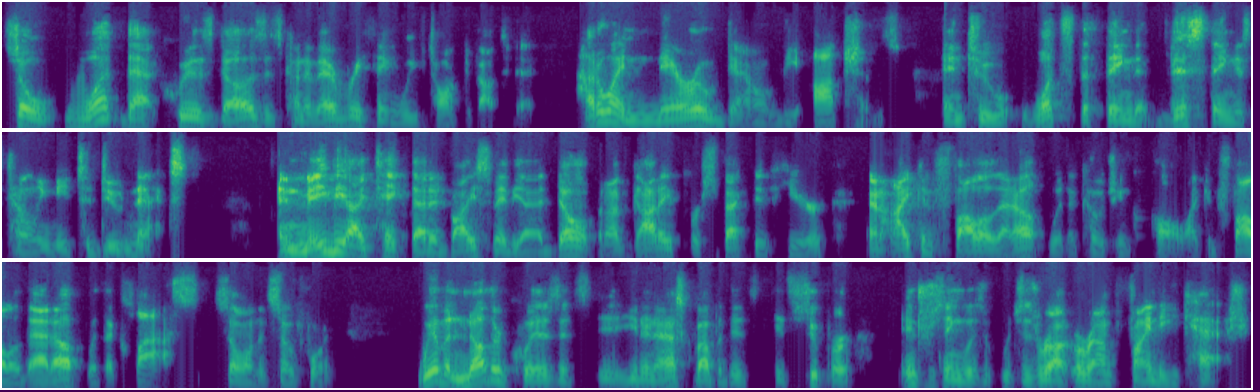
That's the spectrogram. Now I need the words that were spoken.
So, what that quiz does is kind of everything we've talked about today. How do I narrow down the options into what's the thing that this thing is telling me to do next? And maybe I take that advice, maybe I don't, but I've got a perspective here and I can follow that up with a coaching call. I can follow that up with a class, so on and so forth. We have another quiz that's you didn't ask about, but it's, it's super interesting, was, which is around, around finding cash.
